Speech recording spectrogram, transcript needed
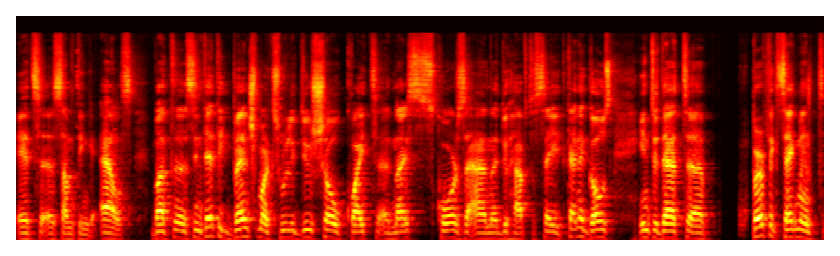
it's uh, something else. But uh, synthetic benchmarks really do show quite uh, nice scores and I do have to say it kind of goes into that uh, perfect segment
